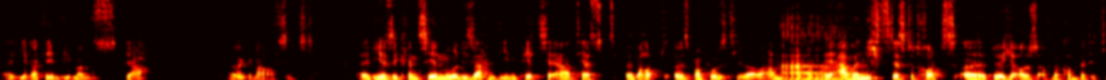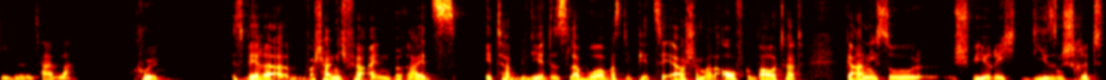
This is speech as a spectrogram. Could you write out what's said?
äh, je nachdem, wie man es ja äh, genau aufsetzt. Äh, wir sequenzieren nur die Sachen, die im PCR-Test überhaupt erstmal positiver waren, ah. Aber nichtsdestotrotz äh, durchaus auf einer kompetitiven Timeline. Cool. Es wäre wahrscheinlich für einen bereits etabliertes Labor, was die PCR schon mal aufgebaut hat, gar nicht so schwierig, diesen Schritt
